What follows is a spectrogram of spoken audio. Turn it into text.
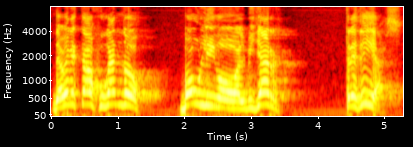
de haber estado jugando bowling o al billar tres días.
